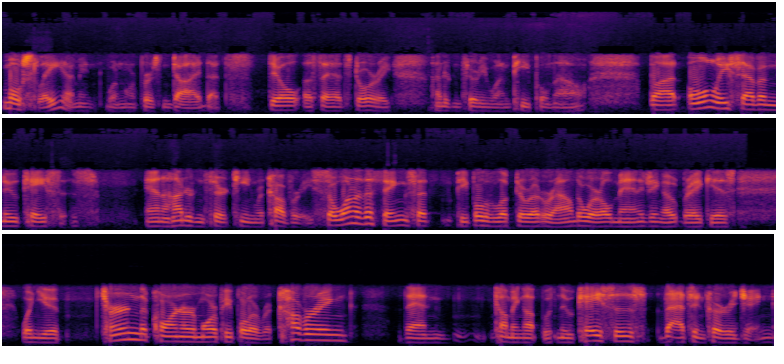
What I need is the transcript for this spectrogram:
mostly, I mean, one more person died. That's still a sad story 131 people now. But only seven new cases and 113 recoveries. So, one of the things that people have looked at around the world managing outbreak is when you turn the corner, more people are recovering then coming up with new cases, that's encouraging.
